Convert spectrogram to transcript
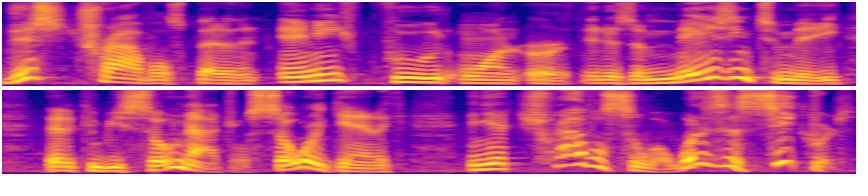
this travels better than any food on earth. It is amazing to me that it can be so natural, so organic, and yet travel so well. What is the secret?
